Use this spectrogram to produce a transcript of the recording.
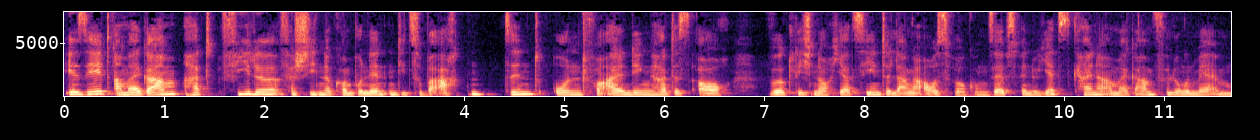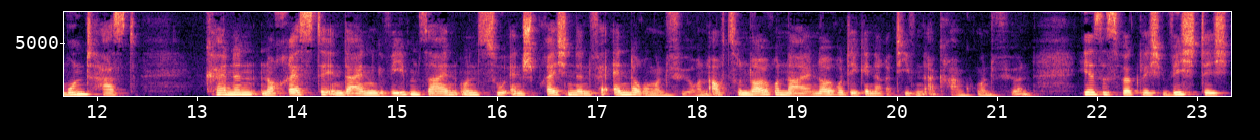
Ihr seht, Amalgam hat viele verschiedene Komponenten, die zu beachten sind und vor allen Dingen hat es auch wirklich noch jahrzehntelange Auswirkungen. Selbst wenn du jetzt keine Amalgamfüllungen mehr im Mund hast, können noch Reste in deinen Geweben sein und zu entsprechenden Veränderungen führen, auch zu neuronalen, neurodegenerativen Erkrankungen führen. Hier ist es wirklich wichtig,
